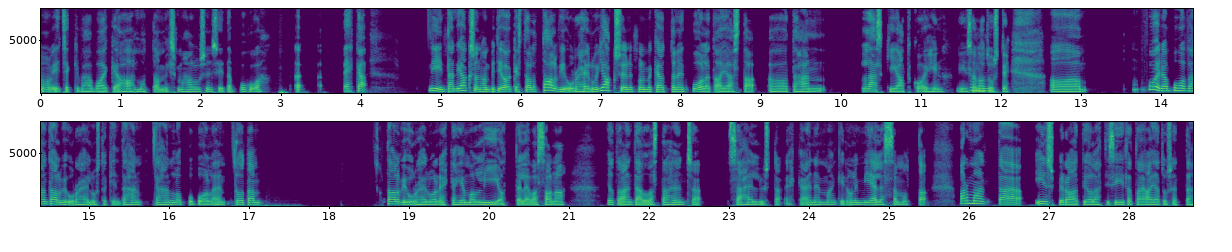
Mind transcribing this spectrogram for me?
on itsekin vähän vaikea hahmottaa, miksi mä halusin siitä puhua. Ehkä niin, tämän jaksonhan piti oikeastaan olla talviurheilujakso ja nyt me olemme käyttäneet puolet ajasta uh, tähän läskijatkoihin niin sanotusti. Mm. Uh, voidaan puhua vähän talviurheilustakin tähän, tähän loppupuoleen. Tuota, talviurheilu on ehkä hieman liiotteleva sana. Jotain tällaista höntsäsähellystä ehkä enemmänkin oli mielessä, mutta varmaan tämä inspiraatio lähti siitä tai ajatus, että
